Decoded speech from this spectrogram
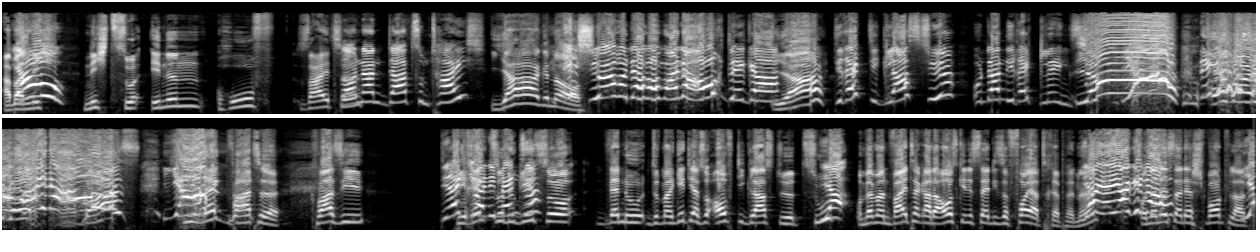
Aber Jau! nicht, nicht zur Innenhofseite. Sondern da zum Teich? ja, genau. Ich schwöre, da war meiner auch, Digga. ja? Direkt die Glastür und dann direkt links. Ja! oh mein Gott! Was? Ja, Direkt, warte, quasi direkt, direkt so, du Mensa. gehst so, wenn du, du, man geht ja so auf die Glastür zu Ja. und wenn man weiter geradeaus geht, ist ja diese Feuertreppe, ne? Ja, ja, ja, genau. Und dann ist da der Sportplatz. Ja,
